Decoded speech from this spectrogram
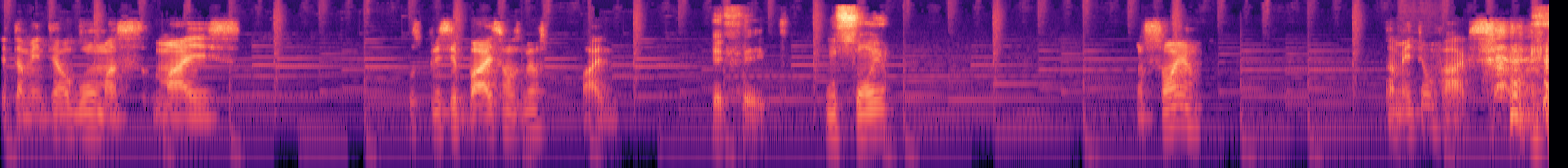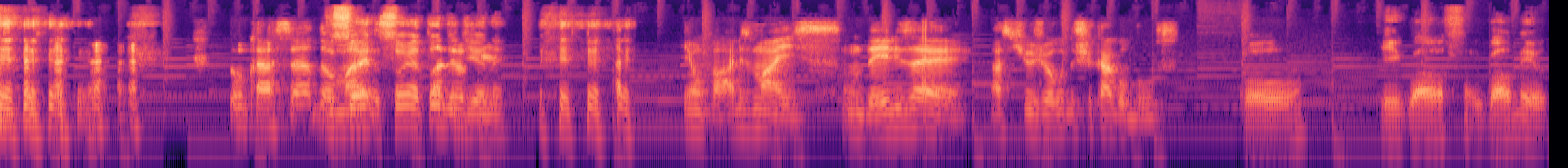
Eu também tenho algumas, mas os principais são os meus pais. Perfeito. Um sonho? Um sonho? Também tenho vários. o cara sonhador, sonho, mas. Sonha todo dia, né? tenho vários, mas um deles é assistir o jogo do Chicago Bulls. Pô, igual, igual o meu.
